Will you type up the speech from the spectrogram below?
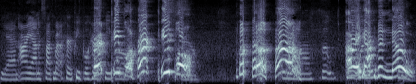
yeah, and Ariana's talking about her people, Hurt hurt, people. people, hurt people. Um, but, Ariana, no.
